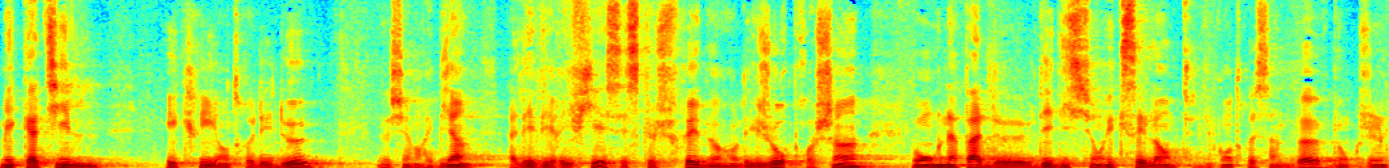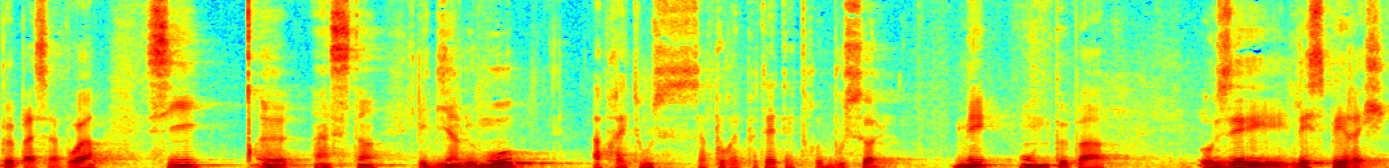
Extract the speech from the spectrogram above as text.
mais qu'a-t-il écrit entre les deux? J'aimerais bien aller vérifier, c'est ce que je ferai dans les jours prochains. Bon, on n'a pas d'édition excellente du Contre Sainte-Beuve, donc je ne peux pas savoir si euh, instinct est bien le mot. Après tout, ça pourrait peut-être être boussole mais on ne peut pas oser l'espérer.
